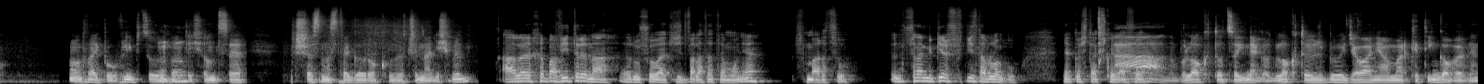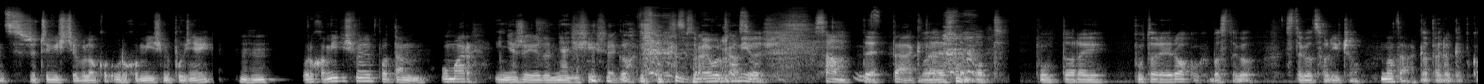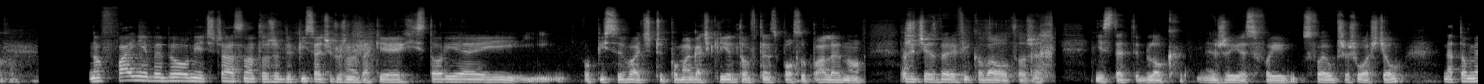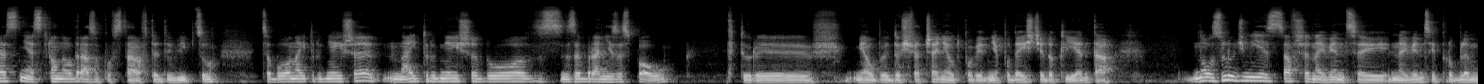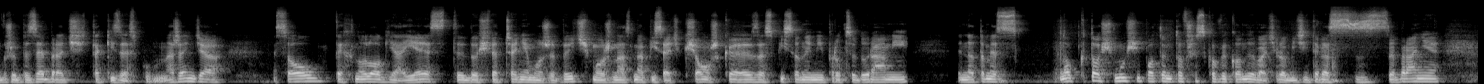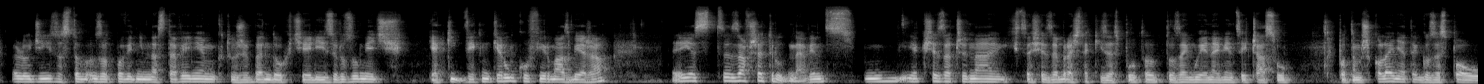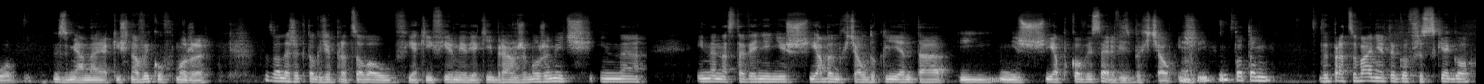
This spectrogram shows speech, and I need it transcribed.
no, 2,5 w lipcu mhm. 2016 roku zaczynaliśmy. Ale chyba witryna ruszyła jakieś dwa lata temu, nie? W marcu. Przynajmniej pierwszy wpis na blogu. Jakoś tak kojarzę. A, no blog to co innego. Blog to już były działania marketingowe, więc rzeczywiście blog uruchomiliśmy później. Mhm. Uruchomiliśmy, potem umarł i nie żyje do dnia dzisiejszego. Z uruchomiłeś sam, ty. Tak, bo tak. ja jestem od półtorej półtorej roku chyba z tego, z tego co liczą. No tak. Dopiero tak. No fajnie by było mieć czas na to, żeby pisać różne takie historie i, i, opisywać, czy pomagać klientom w ten sposób, ale no życie zweryfikowało to, że niestety blog żyje swoim, swoją przeszłością. Natomiast nie, strona od razu powstała wtedy w lipcu. Co było najtrudniejsze? Najtrudniejsze było zebranie zespołu, który miałby doświadczenie, odpowiednie podejście do klienta, no, z ludźmi jest zawsze najwięcej, najwięcej problemów, żeby zebrać taki zespół. Narzędzia są, technologia jest, doświadczenie może być, można napisać książkę ze spisanymi procedurami, natomiast no, ktoś musi potem to wszystko wykonywać, robić. I teraz zebranie ludzi z, z odpowiednim nastawieniem, którzy będą chcieli zrozumieć, jaki, w jakim kierunku firma zmierza, jest zawsze trudne. Więc jak się zaczyna i chce się zebrać taki zespół, to, to zajmuje najwięcej czasu. Potem szkolenie tego zespołu, zmiana jakichś nawyków może. Zależy kto gdzie pracował, w jakiej firmie, w jakiej branży. Może mieć inne, inne nastawienie niż ja bym chciał do klienta i niż jabłkowy serwis by chciał mieć. I potem wypracowanie tego wszystkiego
